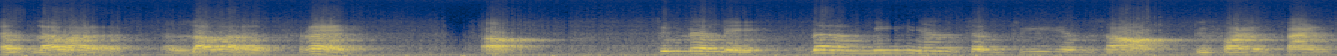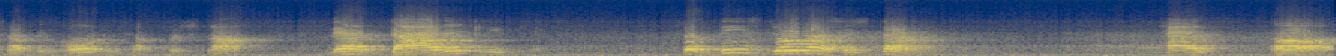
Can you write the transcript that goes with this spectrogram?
as lover, lover as friend. Uh, similarly, there are millions and trillions of different kinds of devotees of Krishna. They are directly there. So this yoga system, as uh,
